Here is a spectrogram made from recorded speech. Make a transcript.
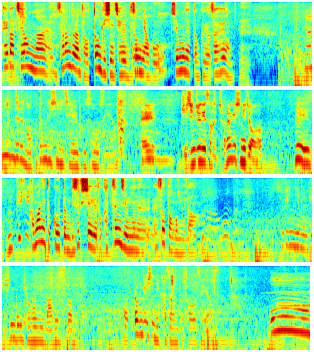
폐가 체험날 사람들한테 어떤 귀신이 제일 무섭냐고 질문했던 그 여자 회원. 회원님들은 어떤 귀신이 제일 무서우세요? 에이 귀신 중에서는 전혀 귀신이죠. 네, 물귀신. 가만히 듣고 있던 미숙 씨에게도 같은 질문을 했었던 겁니다. 수기님은 귀신 본 경험이 많으시던데 어떤 귀신이 가장 무서우세요? 어,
